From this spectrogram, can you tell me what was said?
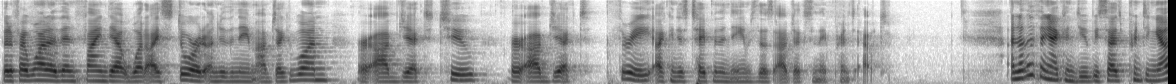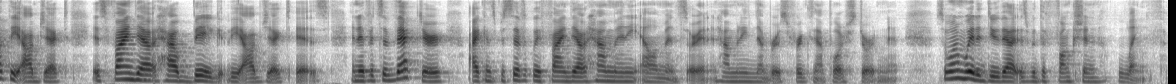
But if I want to then find out what I stored under the name object1 or object2 or object3, I can just type in the names of those objects and they print out. Another thing I can do besides printing out the object is find out how big the object is. And if it's a vector, I can specifically find out how many elements are in it, how many numbers, for example, are stored in it. So one way to do that is with the function length.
